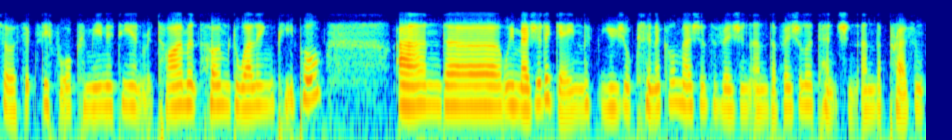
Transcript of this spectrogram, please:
so 64 community and retirement home dwelling people. And uh, we measured again the usual clinical measures of vision and the visual attention and the presence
